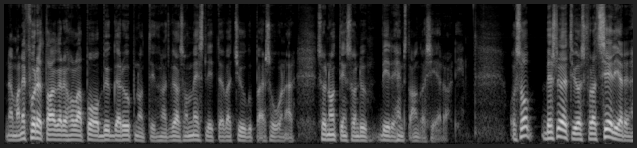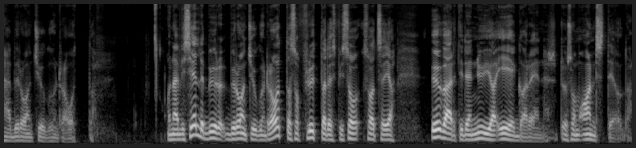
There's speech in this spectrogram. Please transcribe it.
när man är företagare och håller på och bygger upp någonting, så att vi har som mest lite över 20 personer, så är det någonting som du blir hemskt engagerad i. Och så beslöt vi oss för att sälja den här byrån 2008. Och när vi sålde byrån 2008 så flyttades vi så, så att säga över till den nya ägaren då som anställda.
